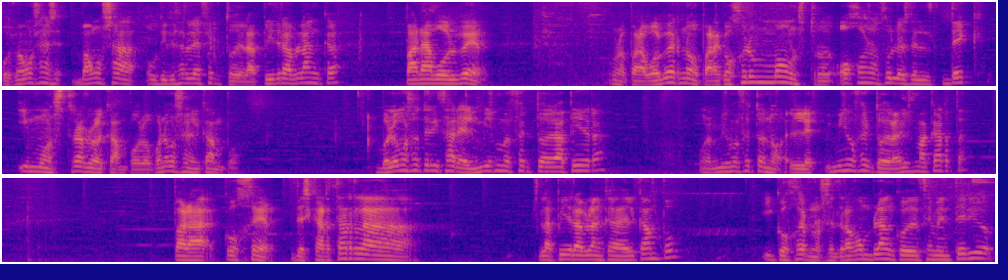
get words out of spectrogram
pues vamos a, vamos a utilizar el efecto de la piedra blanca para volver. Bueno, para volver no, para coger un monstruo, ojos azules del deck y mostrarlo al campo. Lo ponemos en el campo. Volvemos a utilizar el mismo efecto de la piedra. Bueno, el mismo efecto no, el mismo efecto de la misma carta. Para coger, descartar la, la piedra blanca del campo y cogernos el dragón blanco del cementerio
